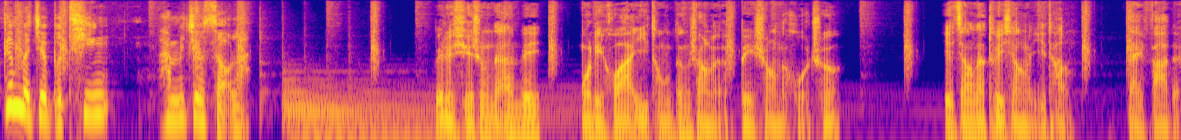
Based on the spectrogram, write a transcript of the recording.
根本就不听。他们就走了。为了学生的安危，茉莉花一同登上了北上的火车，也将他推向了一趟待发的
